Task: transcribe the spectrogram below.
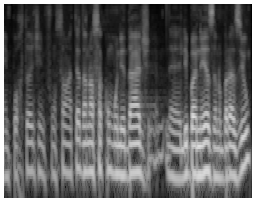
é importante em função até da nossa comunidade é, libanesa no Brasil.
